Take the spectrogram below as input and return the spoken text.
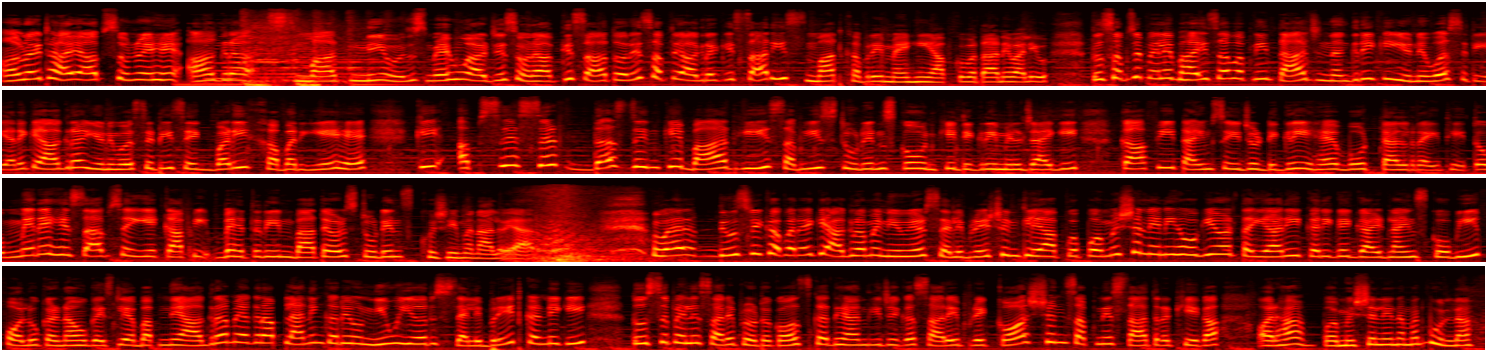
alright hi आप सुन रहे हैं आगरा स्मार्ट न्यूज़ मैं हूँ आरजे सोना आपके साथ और इस हफ़्ते आगरा की सारी स्मार्ट खबरें मैं ही आपको बताने वाली हूँ। तो सबसे पहले भाई साहब, अपनी ताज नगरी की यूनिवर्सिटी यानी कि आगरा यूनिवर्सिटी से एक बड़ी खबर ये है कि अब से सिर्फ़ 10 दिन के बाद ही सभी स्टूडेंट्स को उनकी डिग्री मिल जाएगी। काफ़ी टाइम से जो डिग्री है, वो टल रही थी। तो मेरे हिसाब से ये काफ़ी बेहतरीन बात है और स्टूडेंट्स खुशी मना लो यार। वेल well, दूसरी खबर है कि आगरा में न्यू ईयर सेलिब्रेशन के लिए आपको परमिशन लेनी होगी और तैयारी करी गई गाइडलाइंस को भी फॉलो करना होगा। इसलिए अब अपने आगरा में अगर आप प्लानिंग कर रहे हो न्यू ईयर सेलिब्रेट करने की तो उससे पहले सारे प्रोटोकॉल्स का ध्यान दीजिएगा सारे प्रिकॉशंस अपने साथ रखिएगा और हाँ परमिशन लेना मत भूलना।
